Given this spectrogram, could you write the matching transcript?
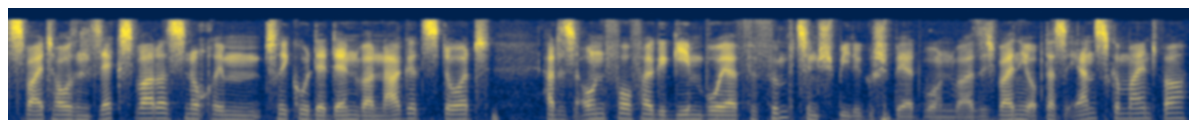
2006 war das noch im Trikot der Denver Nuggets dort, hat es auch einen Vorfall gegeben, wo er für 15 Spiele gesperrt worden war. Also ich weiß nicht, ob das ernst gemeint war.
